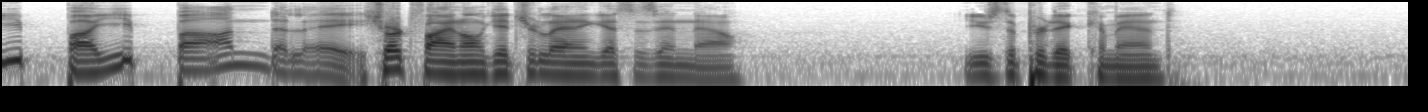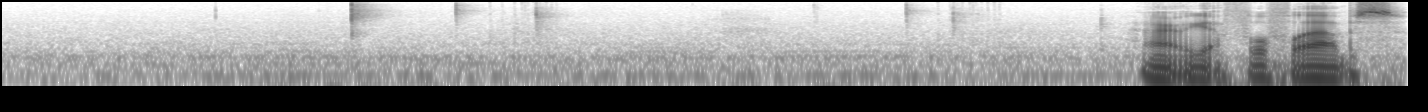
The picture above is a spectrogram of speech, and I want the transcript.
Yippa yippa andale. Short final. Get your landing guesses in now. Use the predict command. Alright, we got full flaps.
